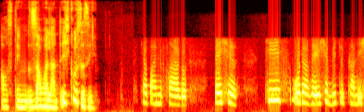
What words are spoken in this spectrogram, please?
aus dem Sauerland. Ich grüße Sie. Ich habe eine Frage. Welche Tees oder welche Mittel kann ich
